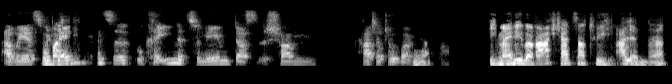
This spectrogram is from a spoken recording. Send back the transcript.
Aber jetzt Wobei, die ganze Ukraine zu nehmen, das ist schon harter Tobak. Ja. Ich meine, überrascht hat es natürlich alle, ne?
